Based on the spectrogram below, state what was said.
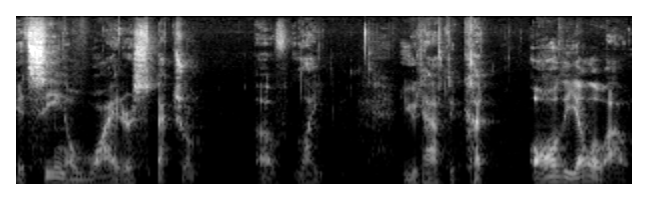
it's seeing a wider spectrum of light. You'd have to cut all the yellow out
